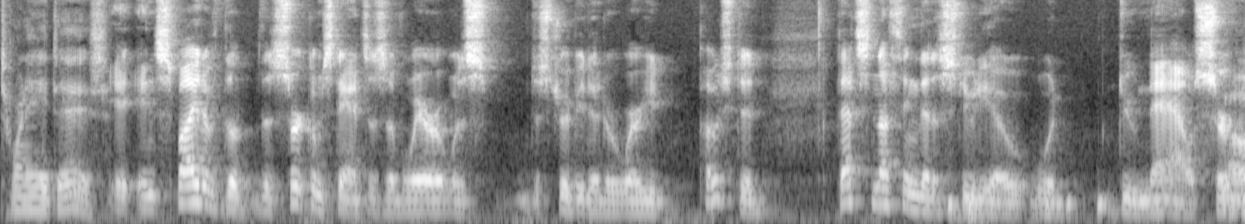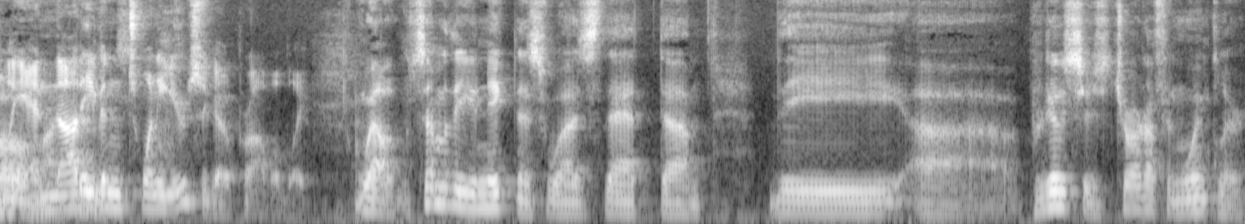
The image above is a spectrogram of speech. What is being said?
28 days in spite of the, the circumstances of where it was distributed or where you posted, that's nothing that a studio would do now, certainly, Oh, and my not even 20 years ago, probably. Well, some of the uniqueness was that um, the uh, producers, Chartoff and Winkler,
